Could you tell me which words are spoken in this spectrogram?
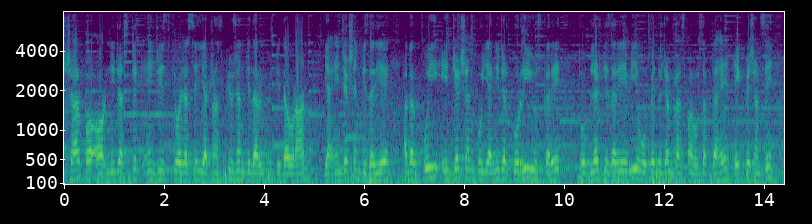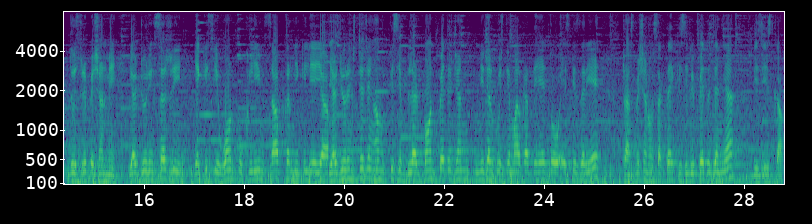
शार्प और नीडल स्टिक इंजरीज की वजह से, या ट्रांसफ्यूज़न के दर, के दौरान, या इंजेक्शन के ज़रिए अगर कोई इंजेक्शन को या नीडल को रीयूज़ करे तो ब्लड के ज़रिए भी वो पैथोजन ट्रांसफ़र हो सकता है एक पेशेंट से दूसरे पेशेंट में, या ड्यूरिंग सर्जरी या किसी वॉन्ड को क्लीन साफ़ करने के लिए, या या ड्यूरिंग स्टिचिंग हम किसी ब्लड बॉन्ड पैथोजन नीडल को इस्तेमाल करते हैं तो इसके ज़रिए ट्रांसमिशन हो सकता है किसी भी पैथोजन या डिज़ीज़ का।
